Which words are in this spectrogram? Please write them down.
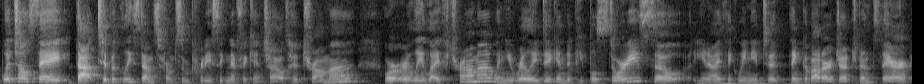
which I'll say that typically stems from some pretty significant childhood trauma or early life trauma when you really dig into people's stories. So, you know, I think we need to think about our judgments there.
